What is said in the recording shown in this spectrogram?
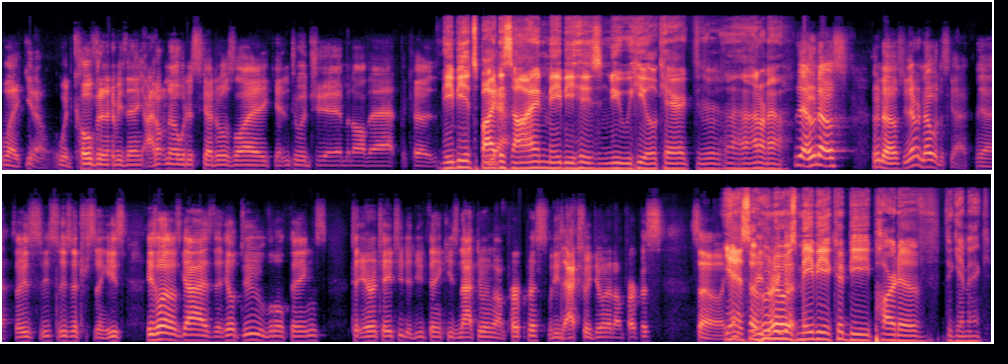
like you know with COVID and everything. I don't know what his schedule is like, getting to a gym and all that because Maybe it's by Yeah. design. Maybe his new heel character. Uh, I don't know. yeah, who knows? Who knows? You never know with this guy. Yeah, so he's he's, he's interesting. He's he's one of those guys that he'll do little things to irritate you that you think he's not doing on purpose, but he's actually doing it on purpose. So Yeah, he's- so he's who knows? good. Maybe it could be part of the gimmick.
